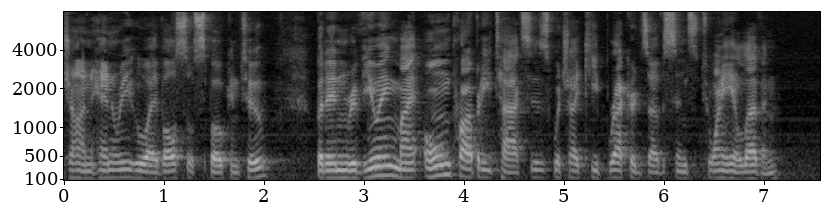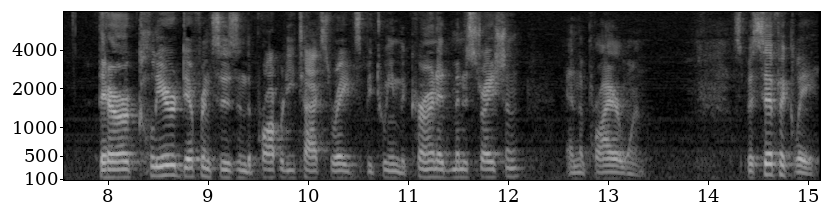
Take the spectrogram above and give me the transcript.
John Henry, who I've also spoken to, but in reviewing my own property taxes, which I keep records of since 2011, there are clear differences in the property tax rates between the current administration and the prior one. Specifically,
